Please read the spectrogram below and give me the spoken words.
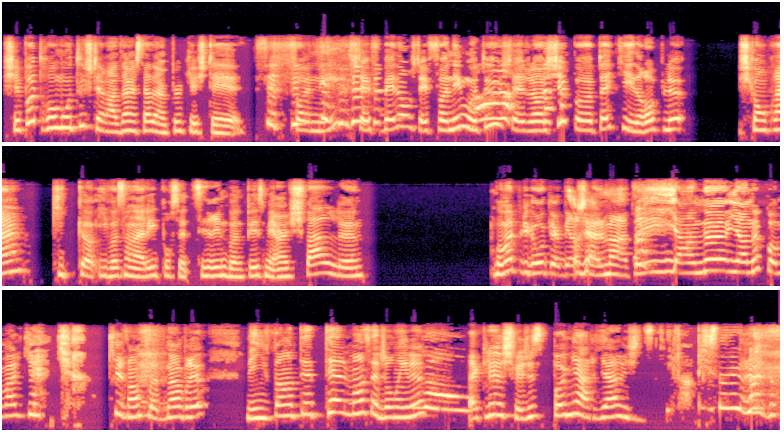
je sais pas trop moi tout, j'étais rendue à un stade un peu que j'étais phonée. Ben non, j'étais phonée moi tout, j'étais genre je sais pas, peut-être qu'il est drôle Puis là. Je comprends qu'il il va s'en aller pour se tirer une bonne piste, mais un cheval là, pas mal plus gros qu'un berger allemand, il y en a, il y en a pas mal qui, qui, qui rentrent là-dedans, bref. Mais il ventait tellement cette journée-là. Non! Fait que là, je fais juste pogner arrière et je dis, il va pisser!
